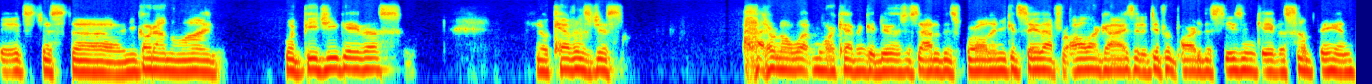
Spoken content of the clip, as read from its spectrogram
It's just uh, you go down the line. What BG gave us, you know, Kevin's just. I don't know what more Kevin could do. It's just out of this world, and you can say that for all our guys at a different part of the season gave us something, and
